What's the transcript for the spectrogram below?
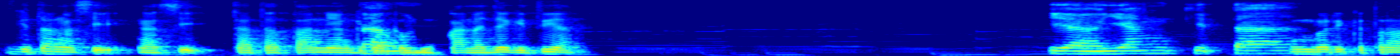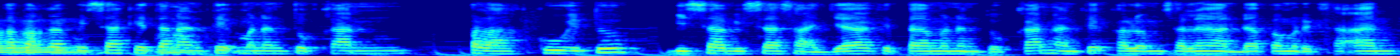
Kita ngasih ngasih catatan yang kita Nah, temukan aja gitu ya. ya yang kita Memberi keterangan. apakah bisa kita Hmm. nanti menentukan pelaku itu bisa-bisa saja kita menentukan nanti kalau misalnya ada pemeriksaan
